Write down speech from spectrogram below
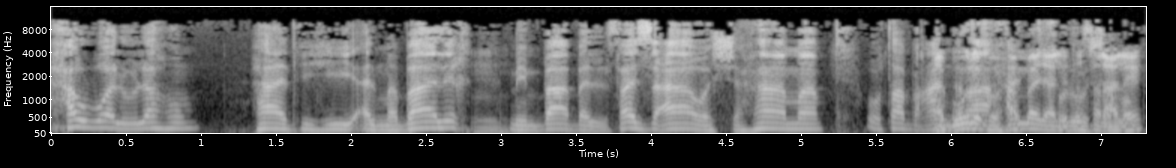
حولوا لهم هذه المبالغ من باب الفزعة والشهامة. وطبعا أقول لك محمد اللي اتصل عليك.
